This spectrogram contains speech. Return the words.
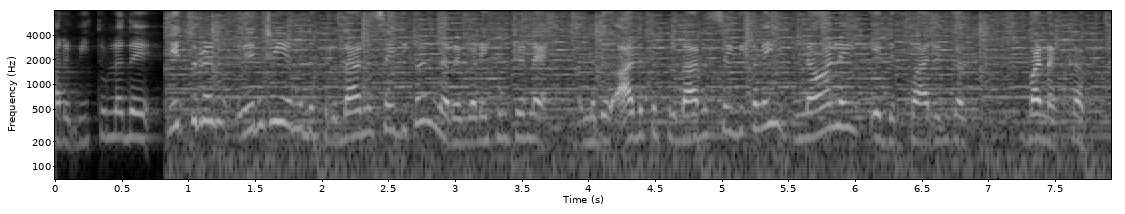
அறிவித்துள்ளது. இத்துடன் இன்று எமது பிரதான செய்திகள் நிறைவடைகின்றன. எமது அடுத்த பிரதான செய்திகளை நாளை எதிர்பாருங்கள். வணக்கம்.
